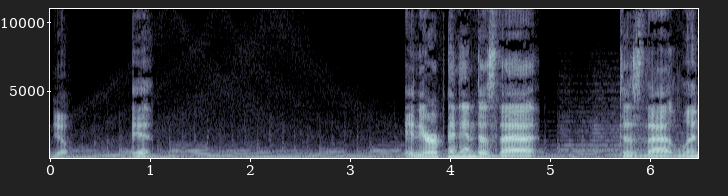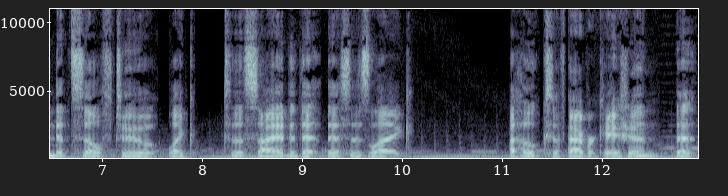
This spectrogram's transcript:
Yep. Yeah. In your opinion, does that does that lend itself to like to the side that this is like a hoax, a fabrication that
